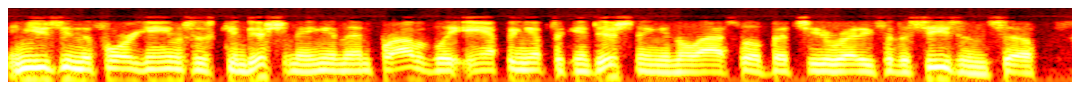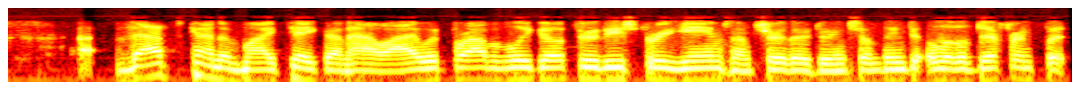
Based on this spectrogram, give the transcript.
and using the four games as conditioning, and then probably amping up the conditioning in the last little bit so you're ready for the season. So uh, that's kind of my take on how I would probably go through these three games. I'm sure they're doing something a little different, but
